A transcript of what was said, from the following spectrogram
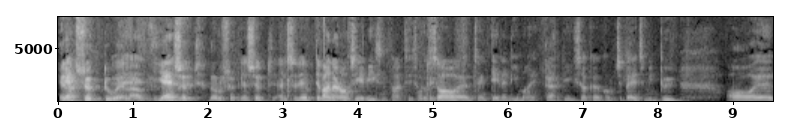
Eller Ja. søgte du? Eller, Ja, jeg søgte. Når du søgte? Jeg søgte, altså det, det var en annonce i avisen faktisk, okay. Og så øh, tænkte jeg, det er da lige mig, ja. fordi så kan jeg komme tilbage til min by, og, øh,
